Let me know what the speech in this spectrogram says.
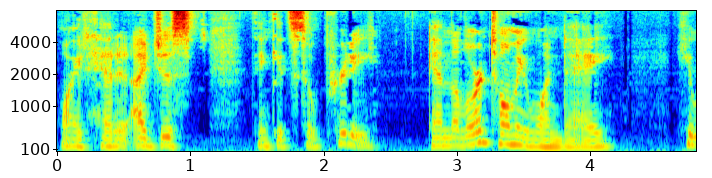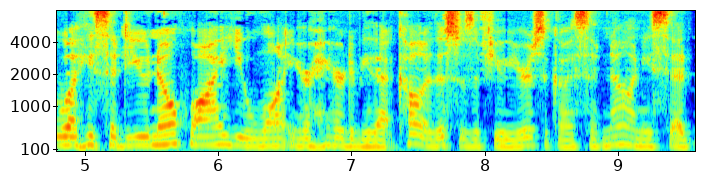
white headed. I just think it's so pretty. And the Lord told me one day, he well, he said, Do you know why you want your hair to be that color? This was a few years ago. I said, No. And he said,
